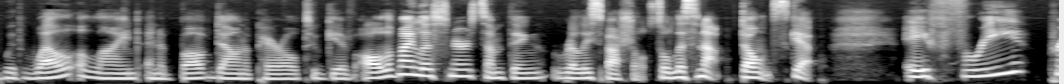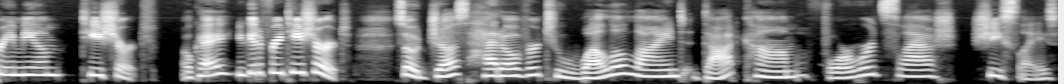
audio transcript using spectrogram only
with Well Aligned and Above Down Apparel to give all of my listeners something really special. So listen up, don't skip. A free premium t shirt. Okay, you get a free t shirt. So just head over to wellaligned.com forward slash she slays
